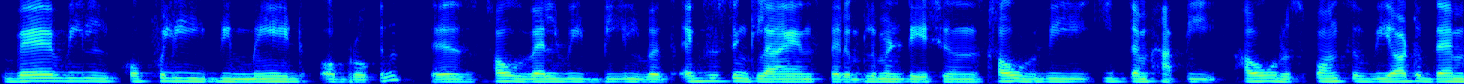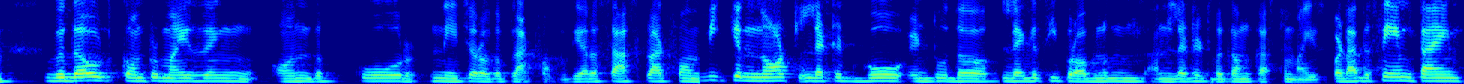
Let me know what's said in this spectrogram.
where we'll hopefully be made or broken is how well we deal with existing clients, their implementations, how we keep them happy, how responsive we are to them without compromising on the core nature of the platform. We are a SaaS platform. We cannot let it go into the legacy problems and let it become customized. But at the same time,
